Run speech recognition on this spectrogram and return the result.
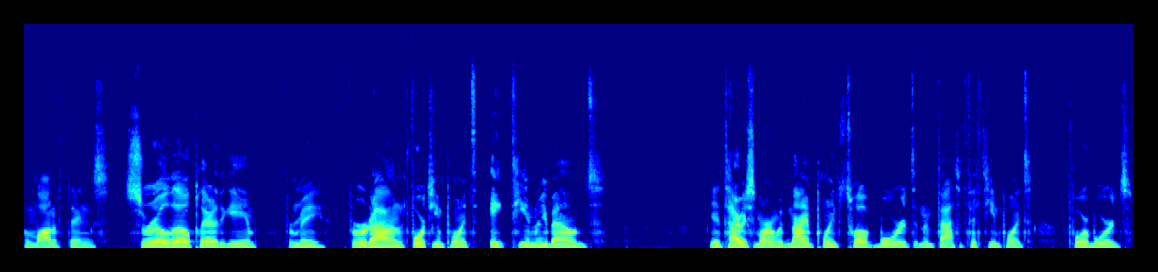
A lot of things. Cyril, though, player of the game for me. For Rhode Island, 14 points, 18 rebounds. You had Tyrese Martin with 9 points, 12 boards, and then Fatts with 15 points, 4 boards.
